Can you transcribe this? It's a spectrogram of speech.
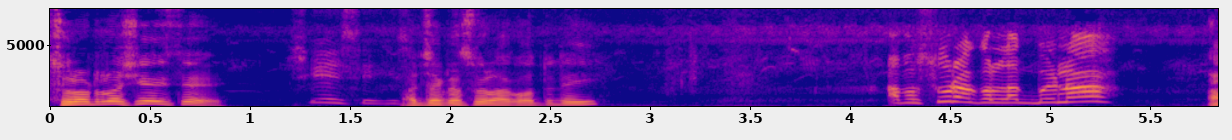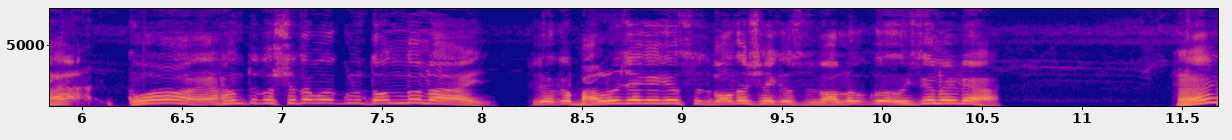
সুরা টুরা শিখাইছে? আচ্ছা একটা সুরা কত দিই আবার সুরা কর লাগবে না? ক? এখন তো তোর সাথে আমার কোনো দ্বন্দ্ব নাই। তুই ওকে ভালো জায়গায় গেছিস মাদ্রাসায় গেছিস ভালো হয়েছে না এটা? হ্যাঁ?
